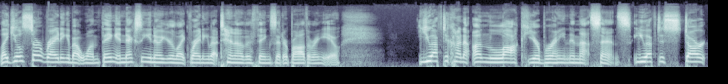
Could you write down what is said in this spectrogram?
Like you'll start writing about one thing, and next thing you know, you're like writing about 10 other things that are bothering you. You have to kind of unlock your brain in that sense. You have to start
